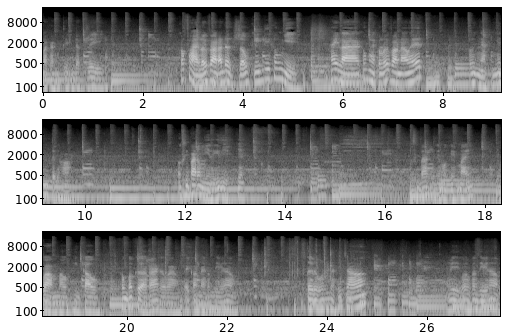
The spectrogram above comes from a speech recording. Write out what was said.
mà chẳng tìm được gì. Có phải lối vào đã được giấu kín đi không nhỉ? Hay là không hề có lối vào nào hết? Tôi ngạc nhiên tự hỏi. Ông xin bác ông nhìn thấy cái gì yeah. ông xin bác nhìn thấy một cái máy vòm màu hình cầu. Không có cửa ra cửa vào. Đây con này làm gì với không? Từ đầu con giải thích cho vì con gì biết không?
